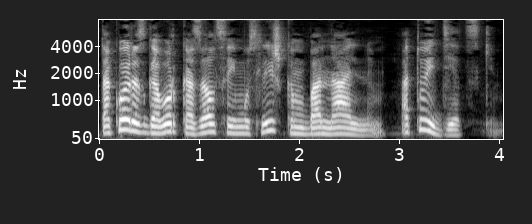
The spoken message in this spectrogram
такой разговор казался ему слишком банальным, а то и детским.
